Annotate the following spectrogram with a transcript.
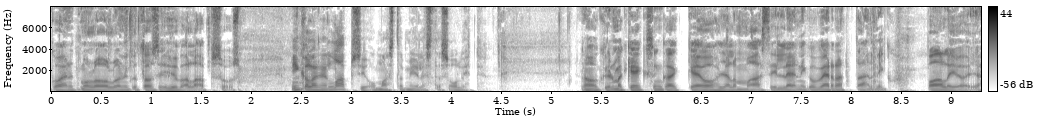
koen, että mulla on ollut niin kuin tosi hyvä lapsuus. Minkälainen lapsi omasta mielestäsi olit? No kyllä mä keksin kaikkea ohjelmaa silleen niin kuin verrattain niin kuin paljon ja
